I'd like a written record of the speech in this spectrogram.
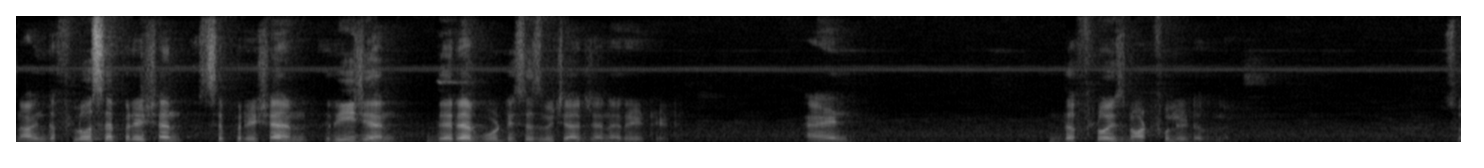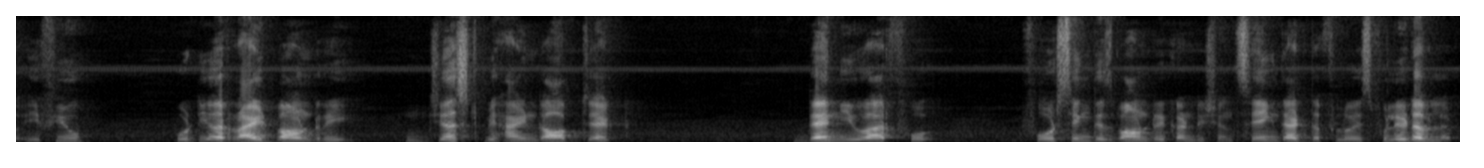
Now, in the flow separation separation region there are vortices which are generated and the flow is not fully developed. So, if you put your right boundary just behind the object then you are forcing this boundary condition saying that the flow is fully developed,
